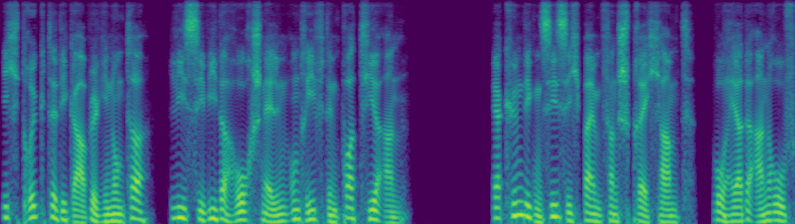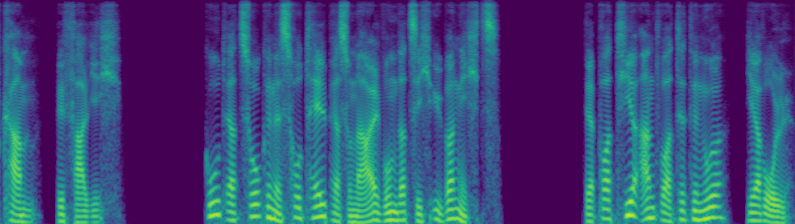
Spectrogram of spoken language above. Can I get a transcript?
Ich drückte die Gabel hinunter, ließ sie wieder hochschnellen und rief den Portier an. Erkündigen Sie sich beim Versprechamt, woher der Anruf kam, befahl ich. Gut erzogenes Hotelpersonal wundert sich über nichts. Der Portier antwortete nur, jawohl.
